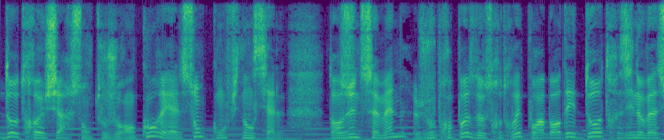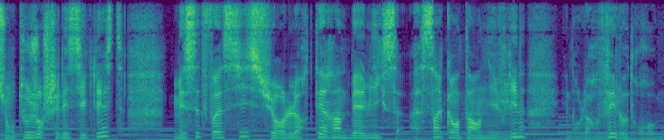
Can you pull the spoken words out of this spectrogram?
D'autres recherches sont toujours en cours et elles sont confidentielles. Dans une semaine, je vous propose de se retrouver pour aborder d'autres innovations, toujours chez les cyclistes, mais cette fois-ci sur leur terrain de BMX à Saint-Quentin en Yvelines et dans leur vélodrome.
